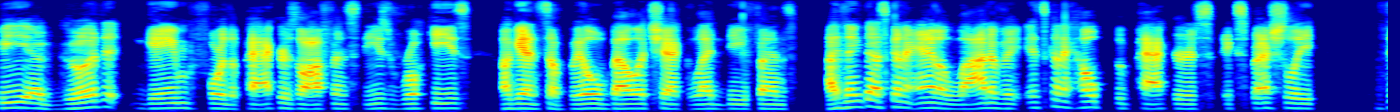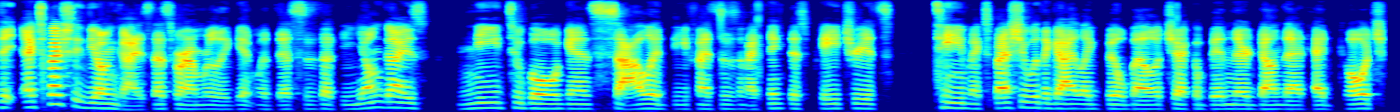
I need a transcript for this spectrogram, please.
be a good game for the Packers offense. These rookies against a Bill Belichick led defense. I think that's going to add a lot of it. It's going to help the Packers, especially the especially the young guys. That's where I'm really getting with this is that the young guys need to go against solid defenses, and I think this Patriots team, especially with a guy like Bill Belichick, a been there, done that head coach,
